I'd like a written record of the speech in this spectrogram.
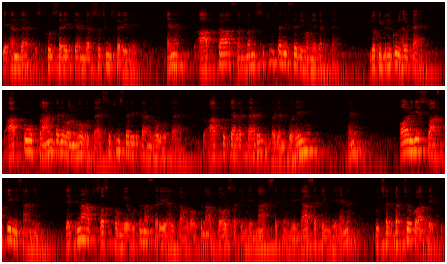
के अंदर, स्थूल शरीर के अंदर सूक्ष्म शरीर है है ना? तो आपका संबंध सूक्ष्म शरीर से भी होने लगता है, जो कि बिल्कुल हल्का है। तो आपको वो प्राण का जब अनुभव होता है, सूक्ष्म शरीर का अनुभव होता है तो आपको क्या लगता है, अरे, वज़न तो है ही नहीं। है ना? और ये स्वास्थ्य की निशानी है। जितना आप स्वस्थ होंगे, उतना शरीर हल्का होगा, उतना आप दौड़ सकेंगे, नाच सकेंगे, गा सकेंगे, है ना? उछल, बच्चों को आप देखिए,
